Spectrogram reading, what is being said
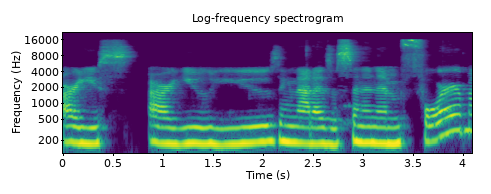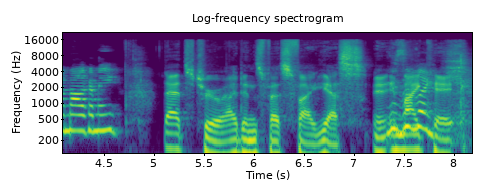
are you are you using that as a synonym for monogamy? That's true. I didn't specify. Yes, in, in my like, case,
